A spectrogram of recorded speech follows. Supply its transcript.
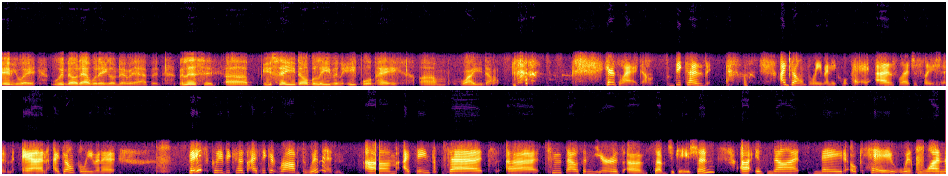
anyway, we know that one ain't gonna never happen. But listen, uh, you say you don't believe in equal pay. Um, why you don't? Here's why I don't. Because I don't believe in equal pay as legislation, and I don't believe in it basically because I think it robs women. Um, I think that uh, 2,000 years of subjugation uh, is not made okay with one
